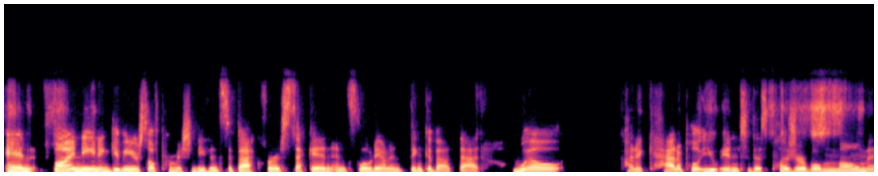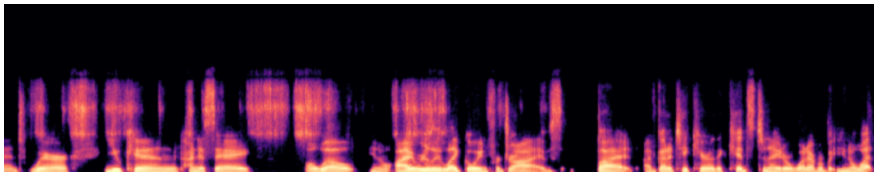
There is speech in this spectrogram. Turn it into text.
And finding and giving yourself permission to even sit back for a second and slow down and think about that will kind of catapult you into this pleasurable moment where you can kind of say, oh, well, you know, I really like going for drives, but I've got to take care of the kids tonight or whatever. But you know what?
